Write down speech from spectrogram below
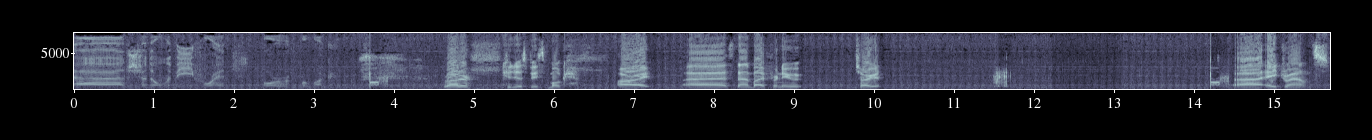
Uh, should only be four hits for for mark. Roger, could just be smoke. Alright, uh, stand by for new target. Uh, eight rounds.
